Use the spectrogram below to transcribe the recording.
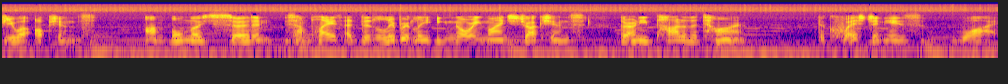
fewer options? I'm almost certain some players are deliberately ignoring my instructions, but only part of the time. The question is, why?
